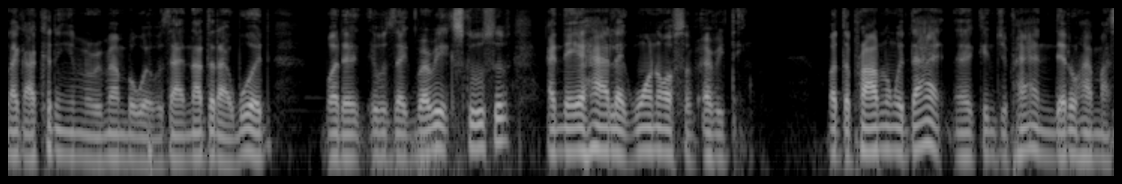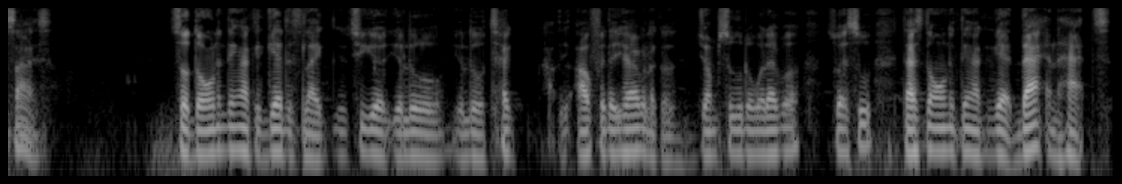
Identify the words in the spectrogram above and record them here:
Like I couldn't even remember where it was at. Not that I would, but it, it was like very exclusive, and they had like one offs of everything. But the problem with that, like in Japan, they don't have my size. So the only thing I could get is like you see your, your little your little tech outfit that you have, like a jumpsuit or whatever, sweatsuit. That's the only thing I could get. That and hats,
